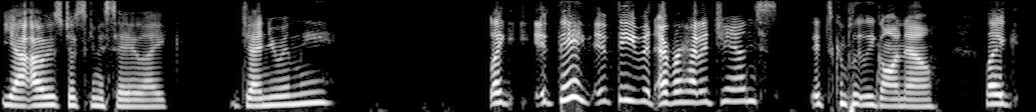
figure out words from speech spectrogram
Yeah, I was just going to say, like, genuinely, like, if they if they even ever had a chance, it's completely gone now. Like,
